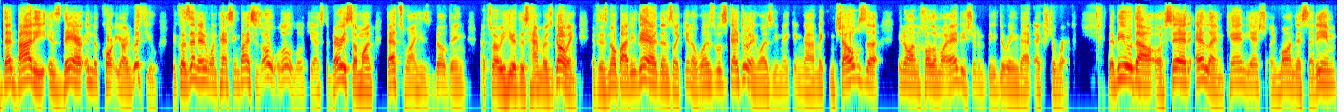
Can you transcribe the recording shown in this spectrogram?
dead body is there in the courtyard with you. Because then anyone passing by says, "Oh, oh, look, he has to bury someone. That's why he's building. That's why we hear this hammer is going." If there's nobody there, then it's like, you know, what is, this guy doing? Was he making uh, making shelves? Uh, you know, on Chol Moed, he shouldn't be doing that extra work. Rabbi Yehuda said, Elam ken yesh imon nesarim.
